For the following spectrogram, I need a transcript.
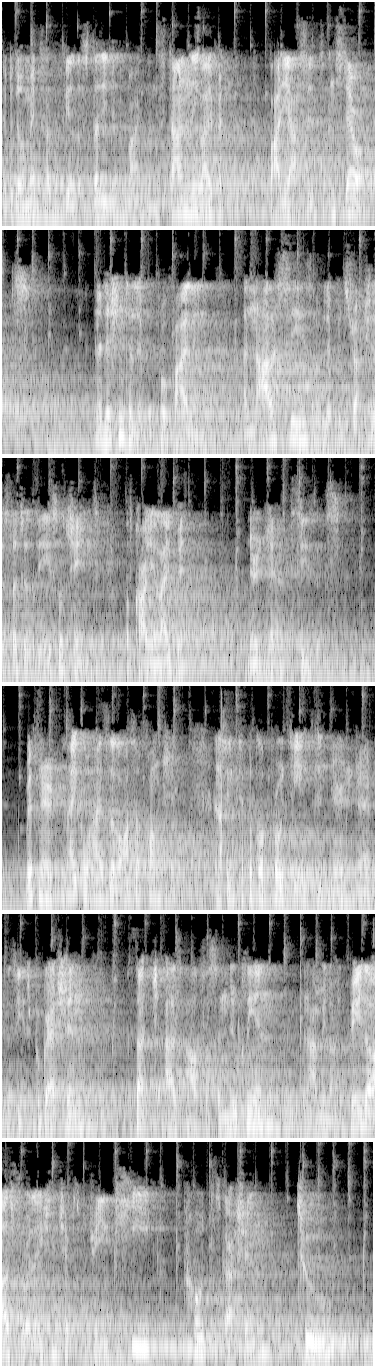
lipidomics as a field of study to provide an understanding of lipid, fatty acids, and steroids. In addition to lipid profiling, analyses of lipid structures such as the acyl chains of cardiolipin, neurodegenerative diseases. With neuro, likewise the loss of function and typical proteins in neurodegenerative disease progression, such as alpha-synuclein and amyloid beta, for relationships between key protein discussion to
